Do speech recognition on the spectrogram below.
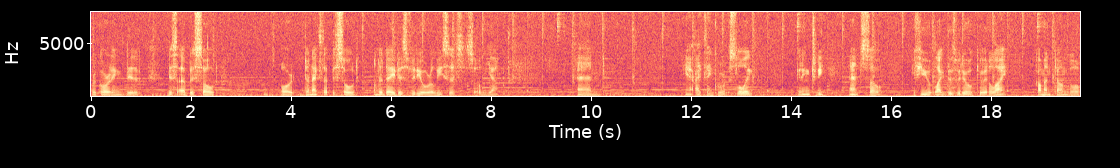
recording the this episode or the next episode on the day this video releases so yeah. And yeah I think we're slowly getting to the end so if you like this video give it a like comment down below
